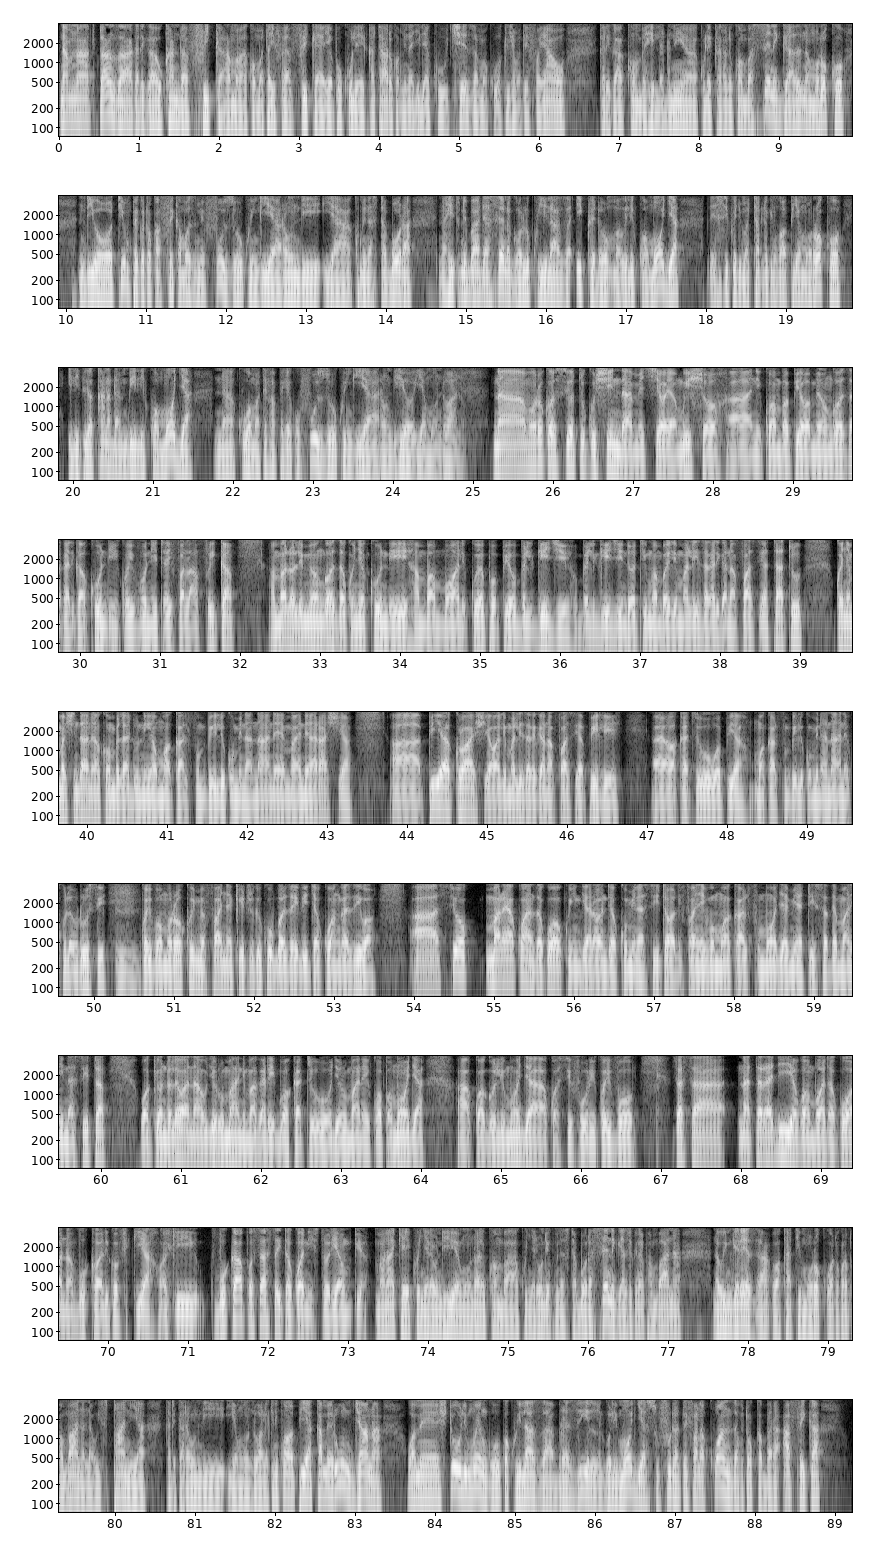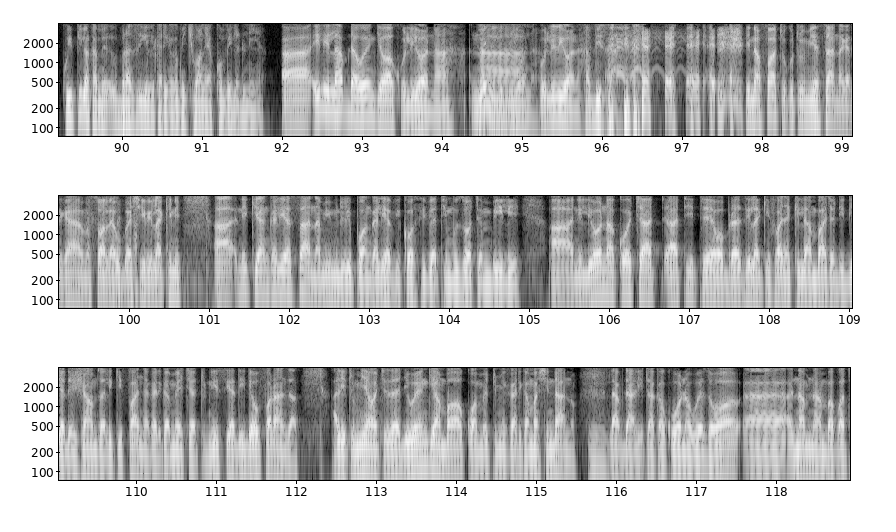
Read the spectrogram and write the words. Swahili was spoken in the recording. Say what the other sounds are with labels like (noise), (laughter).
namna tutaanza katika ukanda Afrika ama kwa mataifa ya Afrika yapo kule Qatar kwa minajili ya kucheza ama kuwakilisha mataifa yao katika kombe hili la dunia kule Qatar. Ni kwamba Senegal na Morocco ndio timu pekee kutoka Afrika ambazo zimefuzu kuingia raundi ya 16 bora, na hii ni baada ya Senegal kuilaza Ecuador mawili kwa moja siku ya Jumatatu, lakini kwamba pia Morocco ilipiga Canada mbili kwa moja na kuwa mataifa pekee kufuzu kuingia raundi hiyo ya mwondoano na Moroko sio tu kushinda mechi yao ya mwisho aa, ni kwamba pia wameongoza katika kundi. Kwa hivyo ni taifa la Afrika ambalo limeongoza kwenye kundi ambamo alikuwepo pia Ubelgiji. Ubelgiji ndio timu ambayo ilimaliza katika nafasi ya tatu kwenye mashindano ya kombe la dunia mwaka elfu mbili kumi na nane maeneo ya Rasia. Pia Croatia walimaliza katika nafasi ya pili Uh, wakati huo huo pia mwaka elfu mbili kumi na nane kule Urusi mm. Kwa hivyo Moroko imefanya kitu kikubwa zaidi cha kuangaziwa. Uh, sio mara ya kwanza kwao kuingia raundi ya kumi na sita. Walifanya hivyo mwaka elfu moja mia tisa themanini na sita wakiondolewa na Ujerumani Magharibi. Wakati huo Ujerumani ilikuwa pamoja uh, kwa goli moja kwa sifuri. Kwa hivyo sasa natarajia kwamba watakuwa wanavuka walikofikia. Wakivuka hapo sasa itakuwa ni historia mpya, maanake kwenye raundi hiyo ya muundano kwamba kwenye raundi ya kumi na sita bora Senegal itakuwa inapambana na Uingereza, wakati Moroko watakuwa wanapambana na Uhispania katika raundi ya muondoano. Lakini kwamba pia Kamerun jana wameshtua ulimwengu kwa kuilaza Brazil goli moja sufuri na taifa la kwanza kutoka bara Afrika kuipiga Brazil katika michuano ya kombe la dunia. Uh, ili labda wengi hawakuliona na uliliona? Kabisa. (laughs) Inafaa tu kutumia sana katika haya masuala ya ubashiri lakini uh, nikiangalia sana mimi nilipoangalia vikosi vya timu zote mbili uh, niliona kocha uh, Tite wa Brazil akifanya kile ambacho Didier Deschamps alikifanya katika mechi ya Tunisia dhidi ya Ufaransa. Alitumia wachezaji wengi ambao wako wametumika katika mashindano. Mm. Labda alitaka kuona uwezo wao uh, namna ambavyo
